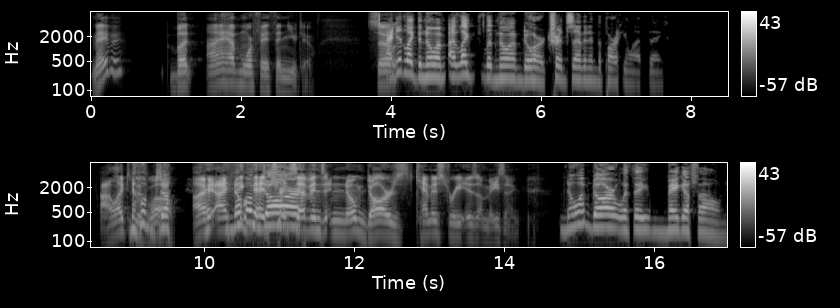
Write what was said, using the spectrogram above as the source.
Maybe, but I have more faith than you do. So I did like the Noam. I liked the Noam Dar Trent Seven in the parking lot thing. I liked it Noam as well. Dar- I, I think Noam that Dar- Trent Seven's and Noam Dar's chemistry is amazing. Noam Dar with a megaphone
